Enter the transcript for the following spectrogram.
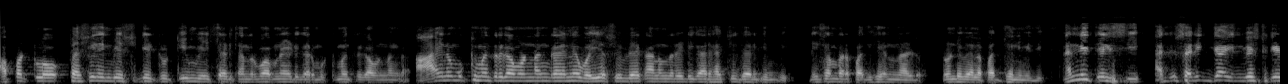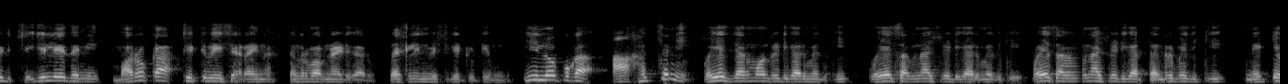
అప్పట్లో స్పెషల్ ఇన్వెస్టిగేటివ్ టీం వేశాడు చంద్రబాబు నాయుడు గారు ముఖ్యమంత్రిగా ఉండగా. ఆయన ముఖ్యమంత్రిగా ఉండగానే వైఎస్ వివేకానంద రెడ్డి గారి హత్య జరిగింది డిసెంబర్ పదిహేను నాడు రెండు వేల పద్దెనిమిది. అన్ని తెలిసి అది సరిగ్గా ఇన్వెస్టిగేట్ చేయలేదని మరొక చెట్టు వేశారు ఆయన చంద్రబాబు నాయుడు గారు స్పెషల్ ఇన్వెస్టిగేటివ్ టీం ఈ లోపుగా ఆ హత్యని వైఎస్ జగన్మోహన్ రెడ్డి గారి మీదకి వైఎస్ అవినాష్ రెడ్డి గారి మీదకి వైఎస్ అవినాష్ రెడ్డి గారి తండ్రి మీదకి నెట్టే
